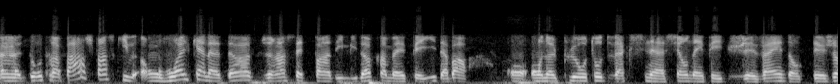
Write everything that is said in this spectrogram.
euh, d'autre part, je pense qu'on voit le Canada durant cette pandémie-là comme un pays. D'abord, on, on a le plus haut taux de vaccination d'un pays du G20. Donc déjà,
